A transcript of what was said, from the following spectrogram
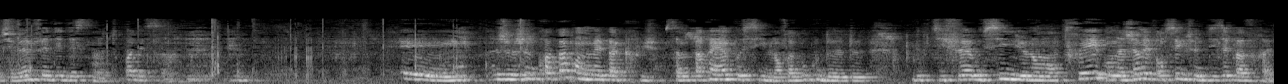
J'ai même fait des dessins, trois dessins. Et je, ne crois pas qu'on ne m'ait pas cru. Ça me paraît impossible. Enfin, beaucoup de, de, petits faits ou signes l'ont montré. On n'a jamais pensé que je ne disais pas vrai.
